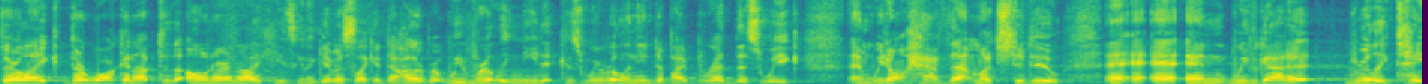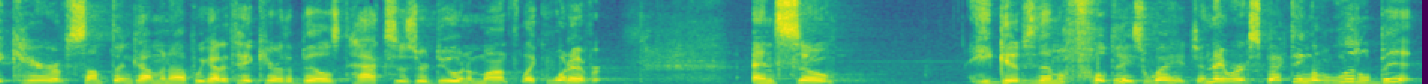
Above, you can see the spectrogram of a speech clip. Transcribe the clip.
they're like they're walking up to the owner and they're like he's going to give us like a dollar but we really need it because we really need to buy bread this week and we don't have that much to do and, and, and we've got to really take care of something coming up we got to take care of the bills taxes are due in a month like whatever and so he gives them a full day's wage and they were expecting a little bit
